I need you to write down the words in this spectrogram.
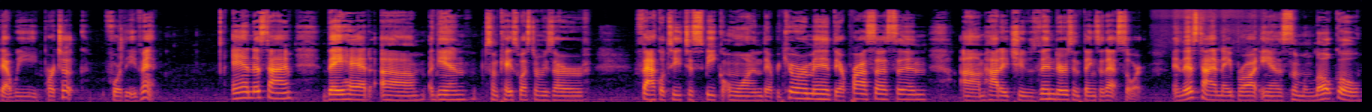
that we partook for the event. And this time they had um, again some case western reserve faculty to speak on their procurement, their processing, um, how they choose vendors and things of that sort. And this time they brought in some local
